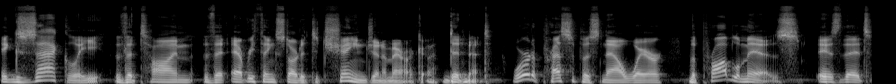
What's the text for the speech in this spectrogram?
exactly the time that everything started to change in America, didn't it? We're at a precipice now where the problem is is that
